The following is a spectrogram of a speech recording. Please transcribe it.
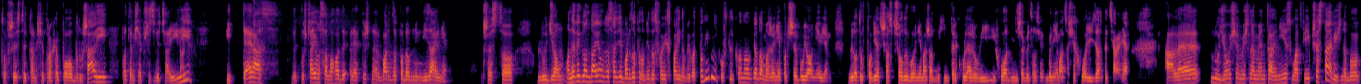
To wszyscy tam się trochę poobruszali, potem się przyzwyczaili tak. i teraz wypuszczają samochody elektryczne w bardzo podobnym designie. Przez co ludziom, one wyglądają w zasadzie bardzo podobnie do swoich spalinowych odpowiedników, tylko no wiadomo, że nie potrzebują, nie wiem, wlotów powietrza z przodu, bo nie ma żadnych interkulerów i, i chłodni, żeby coś, bo nie ma co się chłodzić za specjalnie, ale ludziom się, myślę, mentalnie jest łatwiej przestawić, no bo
